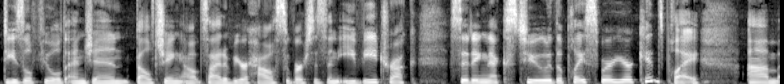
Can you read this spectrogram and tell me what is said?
diesel fueled engine belching outside of your house versus an EV truck sitting next to the place where your kids play. Um,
